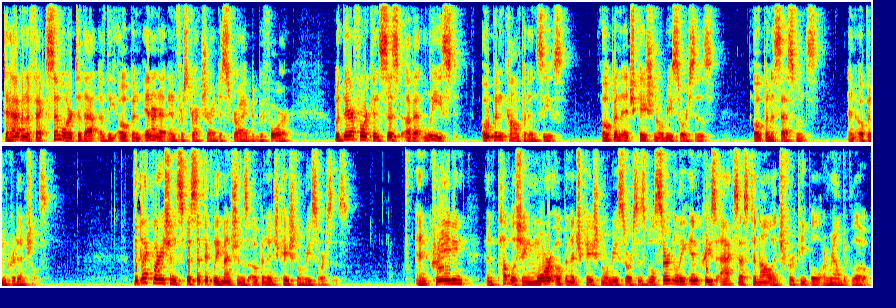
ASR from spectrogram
to have an effect similar to that of the open internet infrastructure I described before, would therefore consist of at least open competencies, open educational resources, open assessments, and open credentials. The Declaration specifically mentions open educational resources. And creating and publishing more open educational resources will certainly increase access to knowledge for people around the globe.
